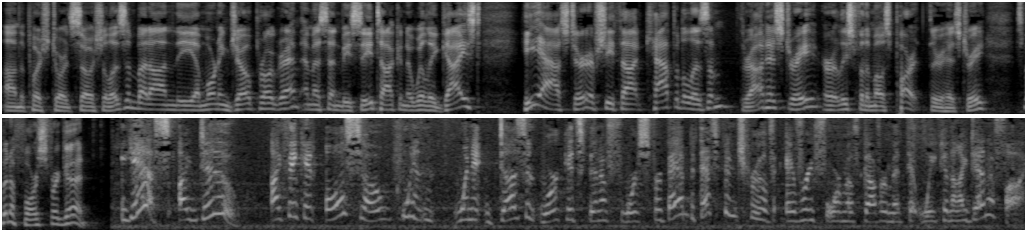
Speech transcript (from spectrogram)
on the push towards socialism, but on the uh, Morning Joe program, MSNBC, talking to Willie Geist, he asked her if she thought capitalism throughout history, or at least for the most part through history, has been a force for good. Yes, I do. I think it also, when when it doesn't work, it's been a force for bad. But that's been true of every form of government that we can identify.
